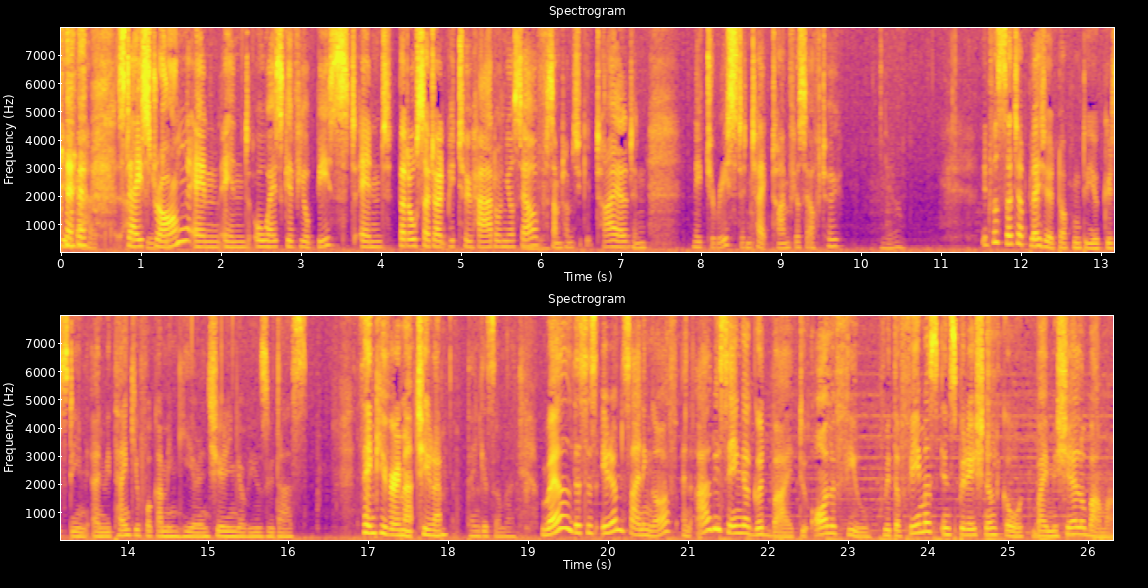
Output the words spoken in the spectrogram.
Kia kaha, Stay strong and, and always give your best, and but also don't be too hard on yourself. Mm. Sometimes you get tired and need to rest and take time for yourself too. Yeah. It was such a pleasure talking to you, Christine, and we thank you for coming here and sharing your views with us. Thank you very much, Iram. Thank you so much. Well, this is Iram signing off, and I'll be saying a goodbye to all of you with a famous inspirational quote by Michelle Obama.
